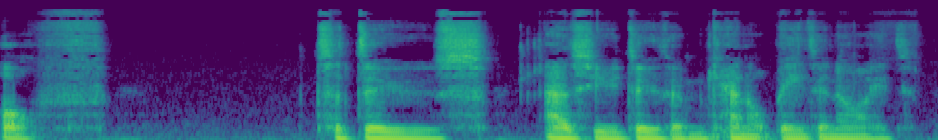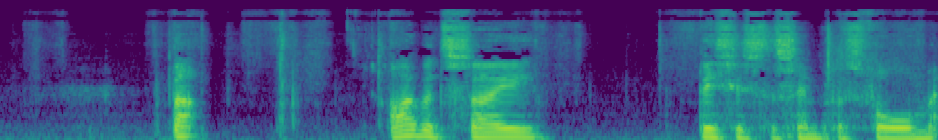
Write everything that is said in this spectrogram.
off to-dos as you do them cannot be denied. But I would say this is the simplest form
